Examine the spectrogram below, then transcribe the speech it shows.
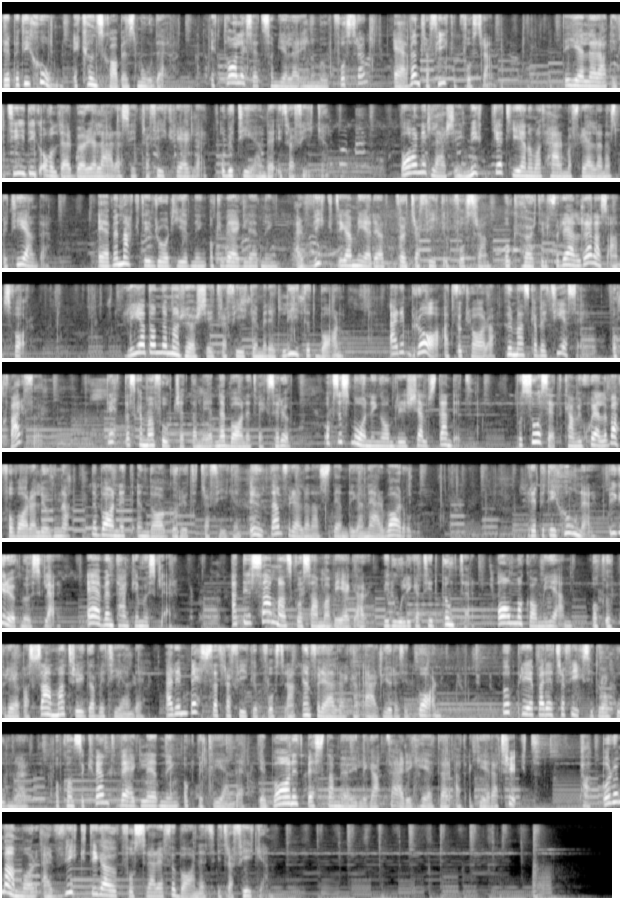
Repetition är kunskapens moder. Ett talesätt som gäller inom uppfostran, även trafikuppfostran. Det gäller att i tidig ålder börja lära sig trafikregler och beteende i trafiken. Barnet lär sig mycket genom att härma föräldrarnas beteende. Även aktiv rådgivning och vägledning är viktiga medel för trafikuppfostran och hör till föräldrarnas ansvar. Redan när man rör sig i trafiken med ett litet barn är det bra att förklara hur man ska bete sig och varför. Detta ska man fortsätta med när barnet växer upp och så småningom blir självständigt. På så sätt kan vi själva få vara lugna när barnet en dag går ut i trafiken utan föräldrarnas ständiga närvaro. Repetitioner bygger upp muskler, även tankemuskler. Att tillsammans gå samma vägar vid olika tidpunkter, om och om igen och upprepa samma trygga beteende är den bästa trafikuppfostran en förälder kan erbjuda sitt barn. Upprepade trafiksituationer och konsekvent vägledning och beteende ger barnet bästa möjliga färdigheter att agera tryggt. Pappor och mammor är viktiga uppfostrare för barnet i trafiken.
